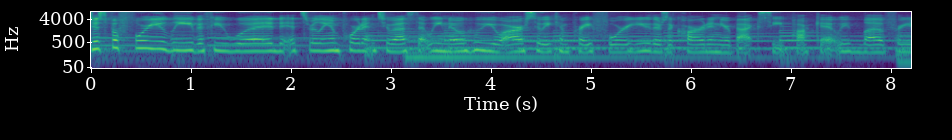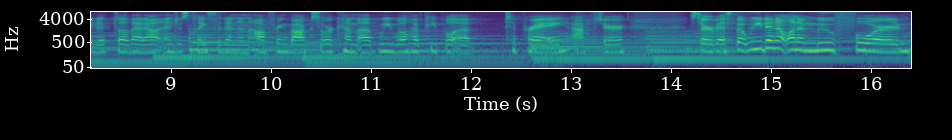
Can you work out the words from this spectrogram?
just before you leave, if you would, it's really important to us that we know who you are so we can pray for you. There's a card in your back seat pocket. We'd love for you to fill that out and just place it in an offering box or come up. We will have people up to pray after service. But we didn't want to move forward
